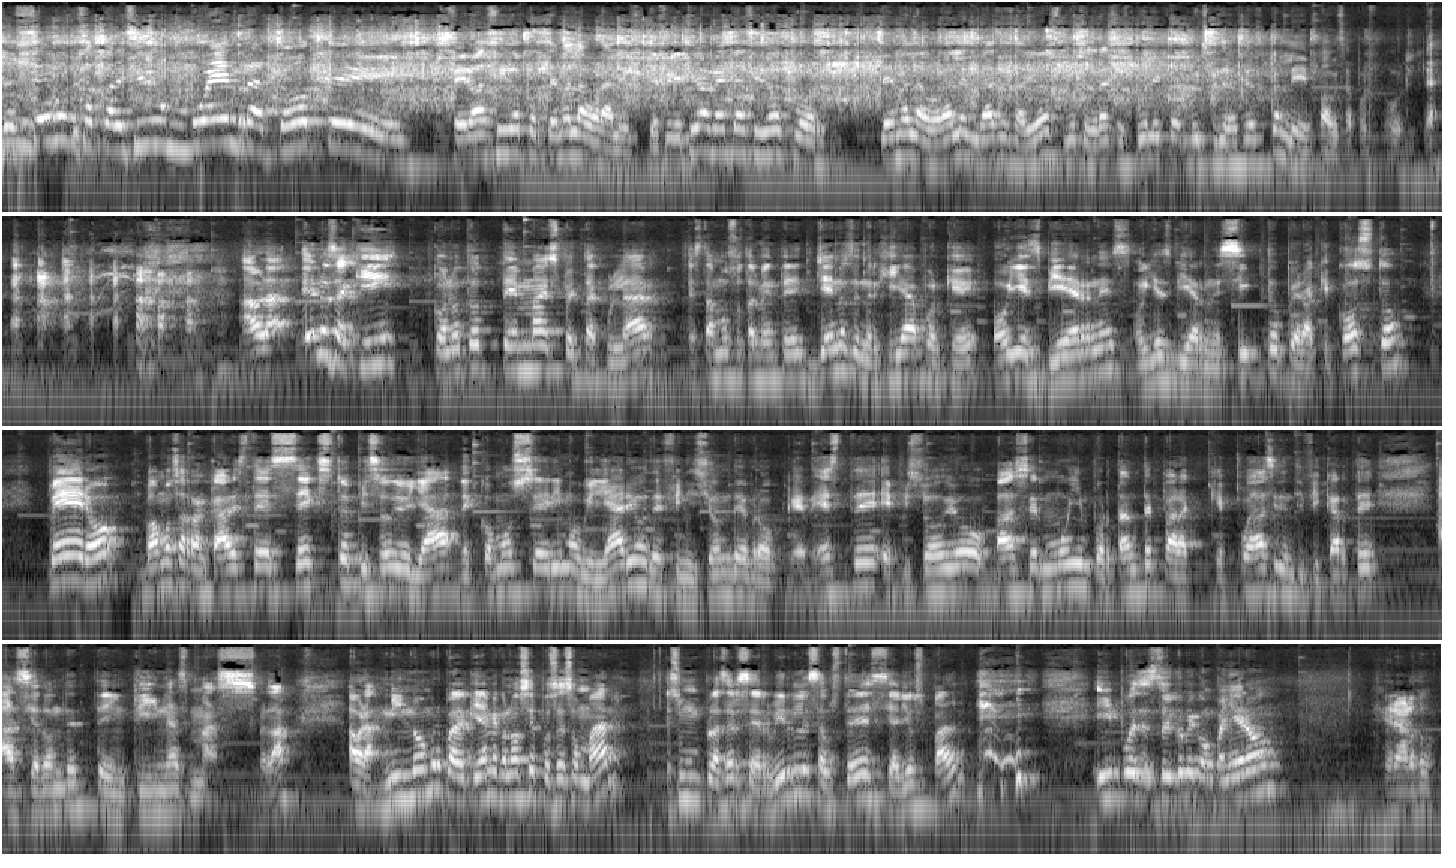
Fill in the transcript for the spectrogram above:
Nos hemos desaparecido un buen ratote, pero ha sido por temas laborales. Definitivamente ha sido por temas laborales, gracias a Dios. Muchas gracias, público. Muchas gracias. Ponle pausa, por favor. Ahora, enos aquí con otro tema espectacular. Estamos totalmente llenos de energía porque hoy es viernes, hoy es viernesito, pero ¿a qué costo? Pero vamos a arrancar este sexto episodio ya de cómo ser inmobiliario, definición de broker. Este episodio va a ser muy importante para que puedas identificarte hacia dónde te inclinas más, ¿verdad? Ahora, mi nombre para el que ya me conoce pues es Omar. Es un placer servirles a ustedes y a Dios Padre. y pues estoy con mi compañero Gerardo.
